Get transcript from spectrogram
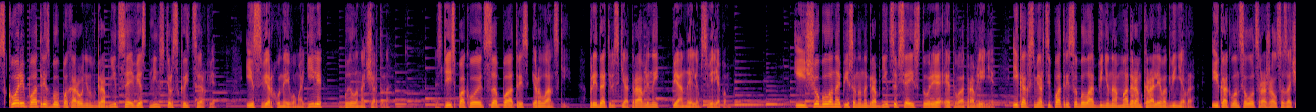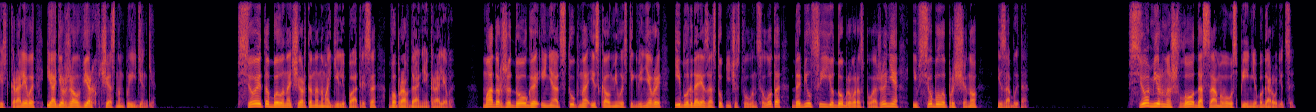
Вскоре Патрис был похоронен в гробнице Вестминстерской церкви, и сверху на его могиле было начертано «Здесь покоится Патрис Ирландский, предательски отравленный пионелем свирепым». И еще была написана на гробнице вся история этого отравления, и как в смерти Патриса была обвинена Мадером королева Гвиневра, и как Ланселот сражался за честь королевы и одержал верх в честном поединке. Все это было начертано на могиле Патриса в оправдании королевы. Мадор же долго и неотступно искал милости Гвиневры и благодаря заступничеству Ланселота добился ее доброго расположения, и все было прощено и забыто. Все мирно шло до самого Успения Богородицы.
